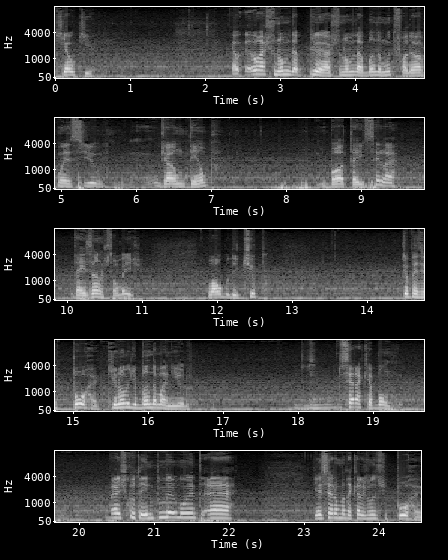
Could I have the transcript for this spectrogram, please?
Que é o que? Eu, eu acho o nome da. Eu acho o nome da banda muito foda. Eu a conheci já há um tempo. Bota aí, sei lá, 10 anos talvez. Ou algo do tipo. Que eu pensei, porra, que nome de banda maneiro. Será que é bom? Aí eu escutei, no primeiro momento, é. E essa era uma daquelas bandas de porra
